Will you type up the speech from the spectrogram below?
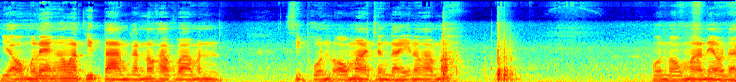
เดี๋ยวเมือแรงเข้ามาติดตามกันเนาะครับ ว่ามันสิผลออกมาจังไดนะครับเนาะผลออกมาแนวไหน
